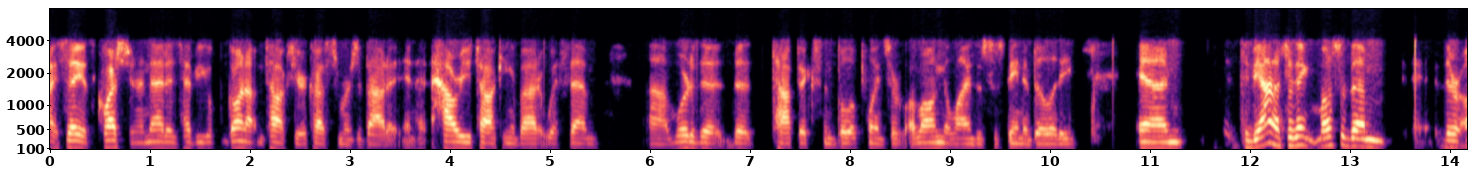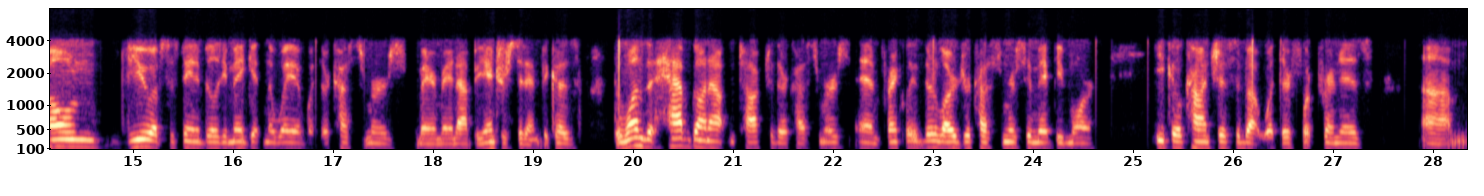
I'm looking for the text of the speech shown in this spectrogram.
I say is a question, and that is, have you gone out and talked to your customers about it, and how are you talking about it with them? Um, what are the the topics and bullet points along the lines of sustainability? And to be honest, I think most of them, their own view of sustainability may get in the way of what their customers may or may not be interested in because the ones that have gone out and talked to their customers, and frankly, they're larger customers who may be more eco-conscious about what their footprint is, um,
